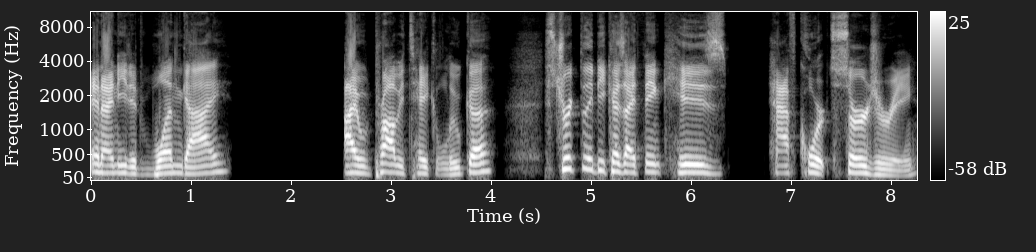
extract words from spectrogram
and I needed one guy, I would probably take Luka strictly because I think his half court surgery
